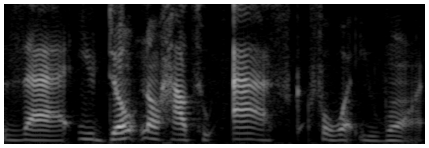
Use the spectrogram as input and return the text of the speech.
that you don't know how to ask for what you want.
